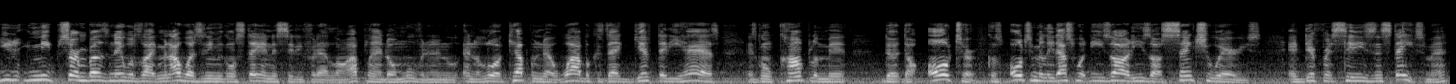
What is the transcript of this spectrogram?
you, you meet certain brothers and they was like, man, I wasn't even gonna stay in this city for that long. I planned on moving, and, and the Lord kept him there. Why? Because that gift that he has is gonna complement the the altar. Because ultimately, that's what these are. These are sanctuaries in different cities and states, man.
